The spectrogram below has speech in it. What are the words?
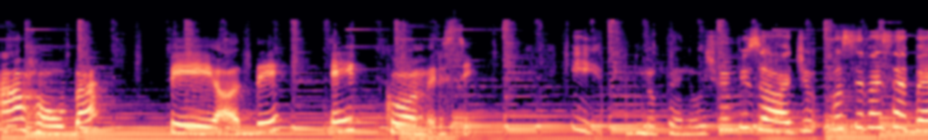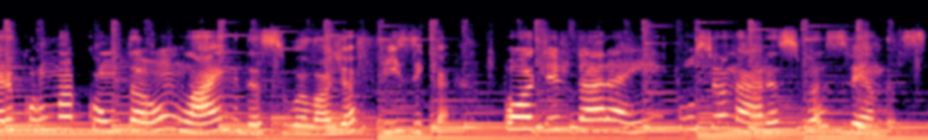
arroba pod e-commerce. E no penúltimo episódio, você vai saber como uma conta online da sua loja física pode ajudar a impulsionar as suas vendas.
